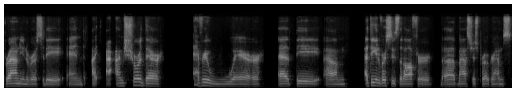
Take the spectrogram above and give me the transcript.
Brown University, and I, I am sure they're everywhere at the um, at the universities that offer uh, master's programs.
